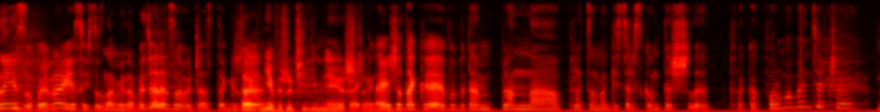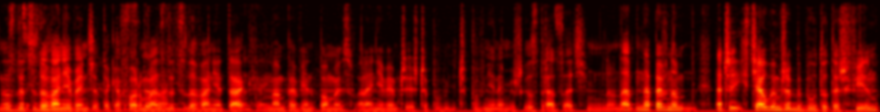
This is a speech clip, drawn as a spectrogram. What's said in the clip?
No i super, no i jesteś tu z nami na wydziale cały czas, także... Tak, nie wyrzucili mnie jeszcze. Tak, no. a jeszcze tak e, popytam, plan na pracę magisterską też e, taka forma będzie, czy... No zdecydowanie będzie taka forma, Zdecydowanie. zdecydowanie tak. Okej. Mam pewien pomysł, ale nie wiem, czy jeszcze czy powinienem już go zdradzać. No, na, na pewno, znaczy chciałbym, żeby był to też film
